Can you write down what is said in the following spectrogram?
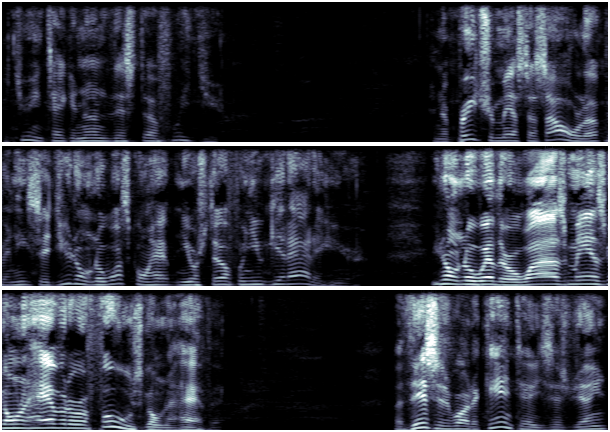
that you ain't taking none of this stuff with you. And the preacher messed us all up, and he said, You don't know what's going to happen to your stuff when you get out of here. You don't know whether a wise man's going to have it or a fool's going to have it. But this is what I can tell you, Sister Jane,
